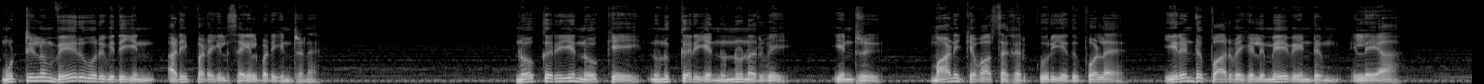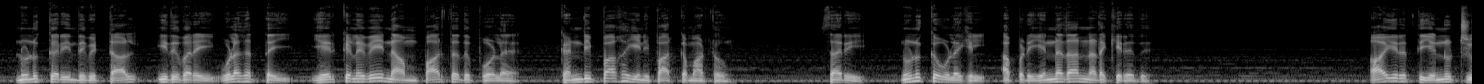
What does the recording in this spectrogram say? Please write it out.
முற்றிலும் வேறு ஒரு விதியின் அடிப்படையில் செயல்படுகின்றன. நோக்கரிய நோக்கே நுணுக்கரிய நுண்ணுணர்வே என்று மாணிக்க வாசகர் கூறியது போல இரண்டு பார்வைகளுமே வேண்டும் இல்லையா? நுணுக்கறிந்து விட்டால் இதுவரை உலகத்தை ஏற்கனவே நாம் பார்த்தது போல கண்டிப்பாக இனி பார்க்க மாட்டோம். சரி நுணுக்க உலகில் அப்படி என்னதான் நடக்கிறது? ஆயிரத்தி எண்ணூற்றி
